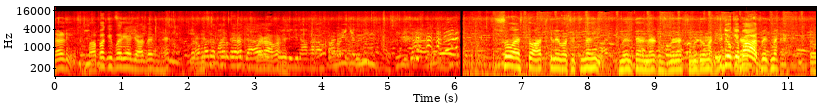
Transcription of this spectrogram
लड़की पापा की परियाँ ज़्यादा भी है। बराबर है। सो आज तो आज के लिए बस इतना ही मिलते हैं नेक्स्ट वीडियो में वीडियो के बाद में तो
